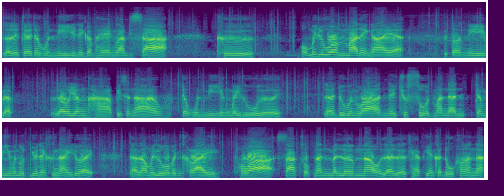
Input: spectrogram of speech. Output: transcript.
เราได้เจอเจ้าหุ่นนี่อยู่ในกำแพงร้านพิซซ่า คือผมไม่รู้ว่ามันมาได้ไงอะคือตอนนี้แบบเรายังหาปริศนาเจ้าหุ่นนี่ยังไม่รู้เลย และดูเหมือนว่าในชุดสูตรมันนั้นจะมีมนุษย์อยู่ในข้างในด้วย แต่เราไม่รู้ว่าเป็นใคร เพราะว่าซากศพนั้นมันเริ่มเน่าและเหลือแค่เพียงกระดูกเท่านั้นน่ะ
